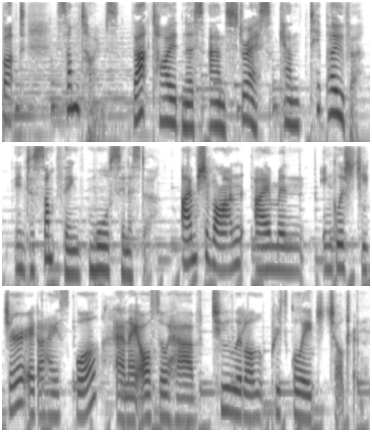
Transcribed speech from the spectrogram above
But sometimes that tiredness and stress can tip over into something more sinister. I'm Siobhan. I'm an English teacher at a high school, and I also have two little preschool age children.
